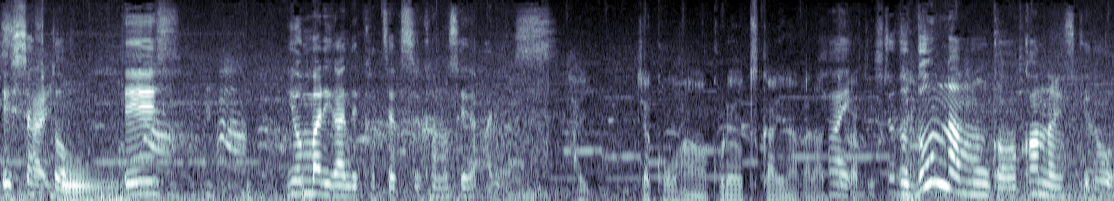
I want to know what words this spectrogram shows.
S シャフトです、4マリガンで活躍する可能性があります。はいじゃあ後半はこれを使いながらってはい。感じですかね、ちょっとどんなもんかわかんないんですけど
